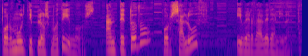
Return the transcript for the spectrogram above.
por múltiples motivos, ante todo por salud y verdadera libertad.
